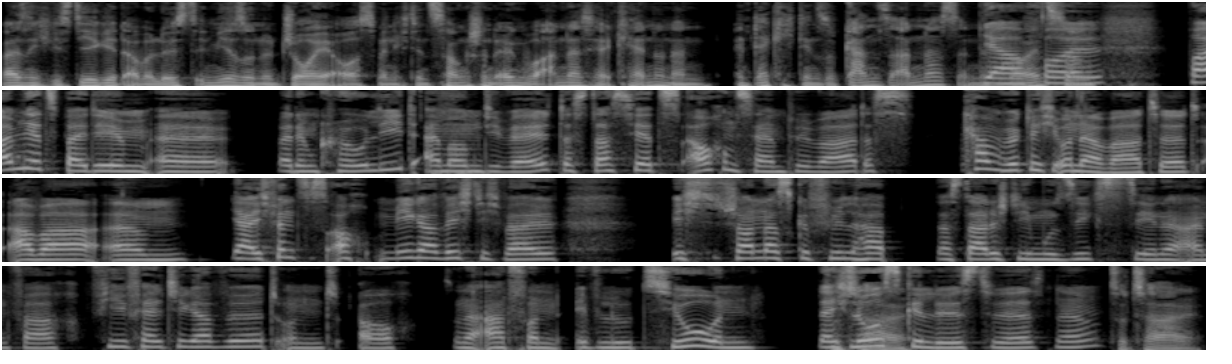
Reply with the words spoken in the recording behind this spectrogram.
Weiß nicht, wie es dir geht, aber löst in mir so eine Joy aus, wenn ich den Song schon irgendwo anders erkenne und dann entdecke ich den so ganz anders in einem Ja, neuen voll. Song. Vor allem jetzt bei dem, äh, bei dem Crow-Lied, einmal um die Welt, dass das jetzt auch ein Sample war, das kam wirklich unerwartet. Aber ähm, ja, ich finde es auch mega wichtig, weil ich schon das Gefühl habe, dass dadurch die Musikszene einfach vielfältiger wird und auch so eine Art von Evolution gleich Total. losgelöst wird, ne? Total.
